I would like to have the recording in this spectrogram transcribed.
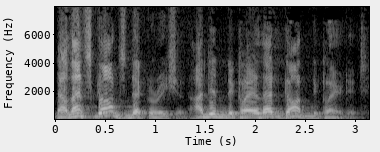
Now, that's God's declaration. I didn't declare that, God declared it.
